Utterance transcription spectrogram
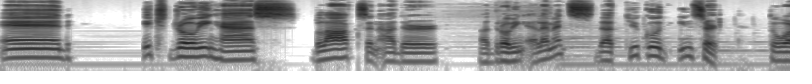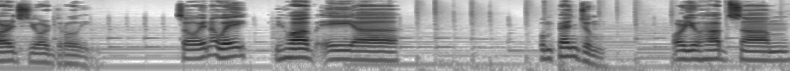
And each drawing has blocks and other uh, drawing elements that you could insert towards your drawing so in a way you have a uh, compendium or you have some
